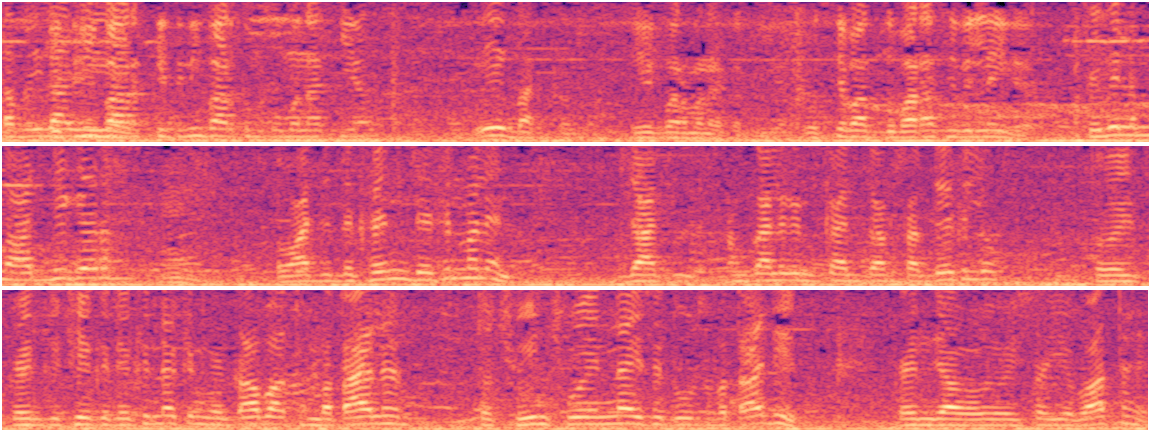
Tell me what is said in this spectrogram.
कब इलाज कितनी बार कितनी बार तुमको मना किया? एक बार तो। एक बार मना कर दिया। उसके बाद दोबारा सिविल नहीं गए? सिविल हम आज भी गए रहे। हम्म। तो आज देखे देखे भले जाँच हम कहा लेकिन कल डॉक्टर साहब देख लो। तो कहीं की ठीक है देखे लेकिन क्या बात हम बताए लें तो छुइन छुइन ना इसे दूर से बता दी कहीं जाओ ऐसा ये बात है।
